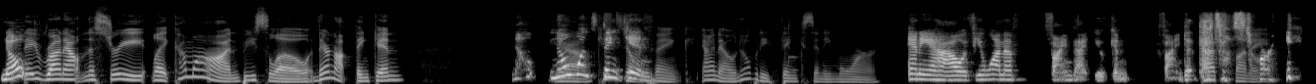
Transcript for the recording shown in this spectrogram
nope. They run out in the street like, come on, be slow. They're not thinking. No, no Yeah, one's thinking. think. I know nobody thinks anymore. Anyhow, if you want to find that, you can find it. That's, That's a funny. story.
